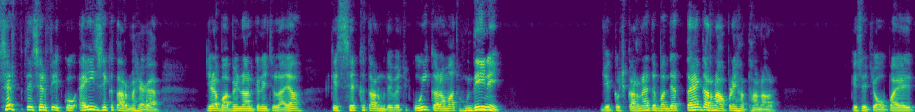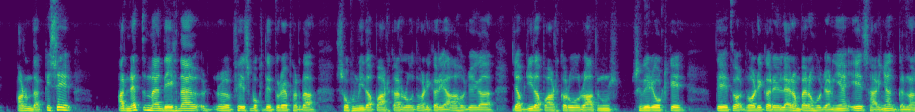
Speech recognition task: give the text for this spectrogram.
ਸਿਰਫ ਤੇ ਸਿਰਫ ਇੱਕੋ ਇਹੀ ਸਿੱਖ ਧਰਮ ਹੈਗਾ, ਜਿਹੜਾ ਬਾਬੇ ਨਾਨਕ ਨੇ ਚਲਾਇਆ, ਕਿ ਸਿੱਖ ਧਰਮ ਦੇ ਵਿੱਚ ਕੋਈ ਕਰਾਮਾਤ ਹੁੰਦੀ ਹੀ ਨਹੀਂ। ਜੇ ਕੁਝ ਕਰਨਾ ਹੈ ਤੇ ਬੰਦਿਆ ਤੈਅ ਕਰਨਾ ਆਪਣੇ ਹੱਥਾਂ ਨਾਲ। ਕਿਸੇ ਚੌਪਾਏ ਪੜਨ ਦਾ, ਕਿਸੇ ਆ ਮੈਂ ਦੇਖਦਾ ਫੇਸਬੁੱਕ ਤੇ ਤੁਰਿਆ ਫਿਰਦਾ, ਸੁਖਮਨੀ ਦਾ ਪਾਠ ਕਰ ਲਓ, ਤੁਹਾਡੇ ਘਰੇ ਆ ਹੋ ਜਾਏਗਾ, ਜਪਜੀ ਦਾ ਪਾਠ ਕਰੋ, ਰਾਤ ਨੂੰ ਸਵੇਰੇ ਉੱਠ ਕੇ ਤੇ ਤੁਹਾਡੇ ਘਰੇ ਲਹਿਰਾਂ ਬਹਿਰਾਂ ਹੋ ਜਾਣਗੀਆਂ, ਇਹ ਸਾਰੀਆਂ ਗੱਲਾਂ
